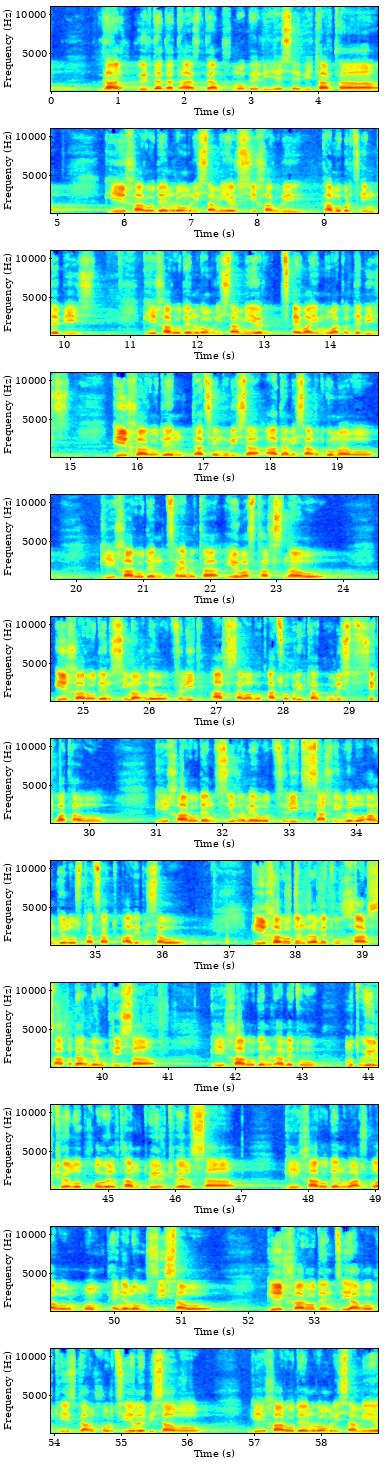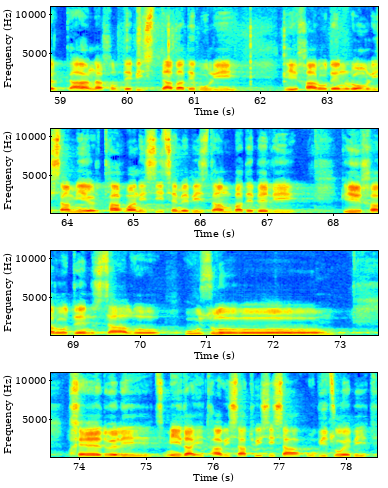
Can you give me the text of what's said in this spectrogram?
განყვირდა და დასდგა მხმობელი ესე ვითართა. გიხაროდენ რომლის ამიერ სიხარული გამობრწინდების გიხაროდენ რომლის ამიერ წევაი მოაკლდების გიხაროდენ დაცემულისა ადამის აღდგომაო. გიხაროდენ წრემლთა ევასთა ხსნაო გიხაროდენ სიმაღლეო ძლით აღსავალო კაცობრითა გულის სიტყვათაო. გიხაროდენ სიღრმეო ძლით სახილველო ანგელოსთაცა თვალებისაო. გიხაროდენ რამე თუ ხარ საყდარ მეუფისა გიხაროდენ რამე თუ მტვირთველობ ყოველთა მტვირთველსა. გიხაროდენ ვარსკვლავო მომფენელო მზისაო გიხაროდენ წიაღო ღვთის განხორციელებისაო. გიხაროდენ რომლის ამიერ განახლდების დაბადებული. გიხაროდენ რომლის ამიერ თაყვანის იცემების დამბადებელი. გიხაროდენ ზალო უზლო. ხედველი წმიდაი თავისათვის ისა უბიწუებით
